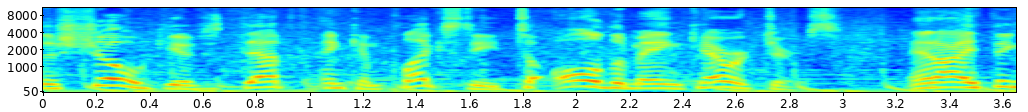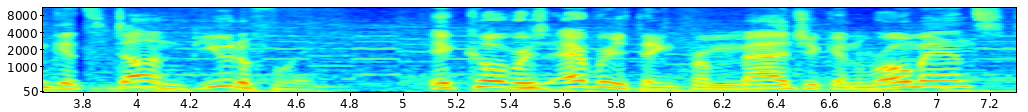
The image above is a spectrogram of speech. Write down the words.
the show gives depth and complexity to all the main characters, and I think it's done beautifully. It covers everything from magic and romance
